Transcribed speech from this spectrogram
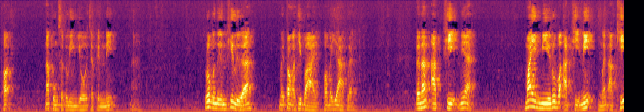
เพราะนปุงสกลิงโยจะเป็นนินะรูปอื่นๆที่เหลือ ไม่ต้องอธิบาย เพราะไม่ยากแล้วดังนั้นอัฐิเนี่ยไม่มีรูปว่าอัฐินิเหมือนอักขิ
